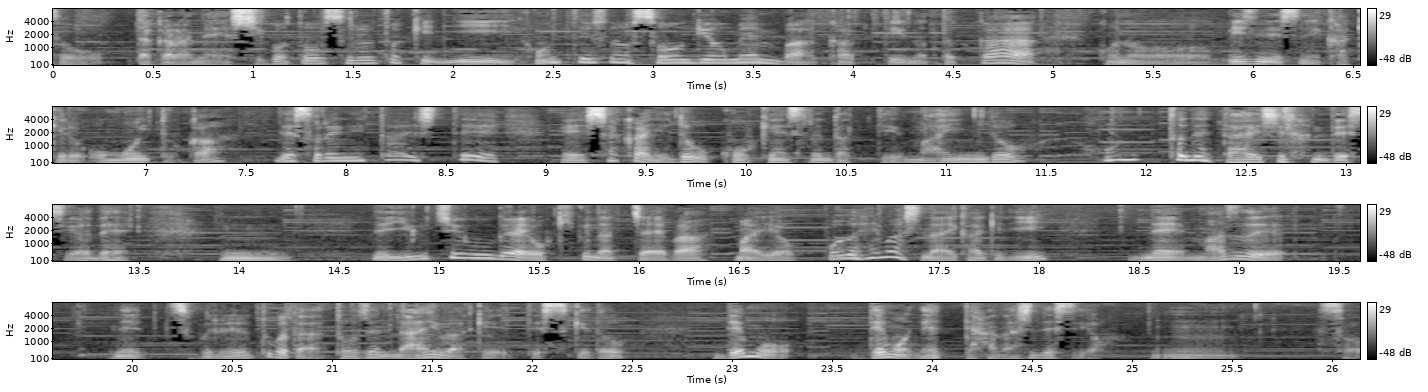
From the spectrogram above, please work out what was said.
そうだからね仕事をする時に本当にその創業メンバーかっていうのとかこのビジネスにかける思いとかでそれに対して、えー、社会にどう貢献するんだっていうマインド本当ね大事なんですよね、うん、で YouTube ぐらい大きくなっちゃえば、まあ、よっぽどヘマしない限りねまずね潰れるってことは当然ないわけですけどでもでもねって話ですよ、うん、そう。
